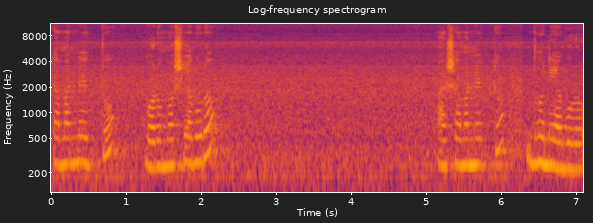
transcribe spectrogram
সামান্য একটু গরম মশলা গুঁড়ো। আর সামান্য একটু ধনিয়া গুঁড়ো।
